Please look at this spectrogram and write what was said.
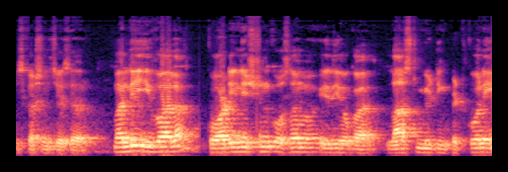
డిస్కషన్ చేశారు. మళ్ళీ ఇవాళ కోఆర్డినేషన్ కోసం ఇది ఒక లాస్ట్ మీటింగ్ పెట్టుకొని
